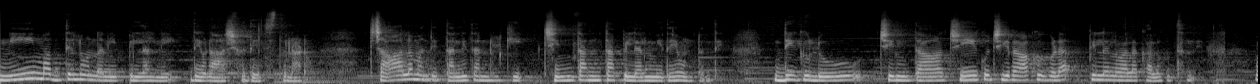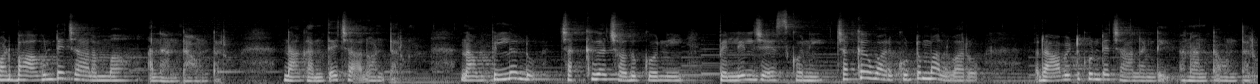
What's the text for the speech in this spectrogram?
నీ మధ్యలో ఉన్న నీ పిల్లల్ని దేవుడు ఆశీర్వదిస్తున్నాడు. చాలామంది తల్లిదండ్రులకి చింత అంతా పిల్లల మీదే ఉంటుంది. దిగులు చింత చీకు చిరాకు కూడా పిల్లల వల్ల కలుగుతుంది. వాడు బాగుంటే చాలమ్మా అని అంటూ ఉంటారు. నాకు అంతే చాలు అంటారు. నా పిల్లలు చక్కగా చదువుకొని పెళ్ళిళ్ళు చేసుకొని చక్కగా వారి కుటుంబాలు వారు రాబెట్టుకుంటే చాలండి అని అంటూ ఉంటారు.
